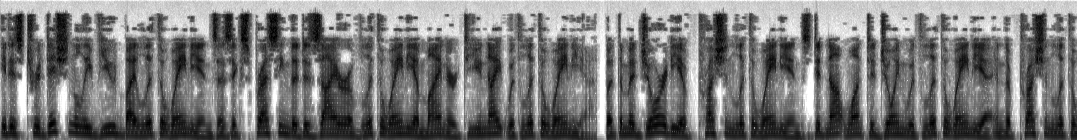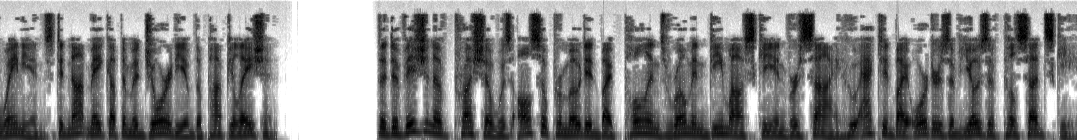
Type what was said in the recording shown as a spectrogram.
It is traditionally viewed by Lithuanians as expressing the desire of Lithuania Minor to unite with Lithuania, but the majority of Prussian Lithuanians did not want to join with Lithuania and the Prussian Lithuanians did not make up a majority of the population. The division of Prussia was also promoted by Poland's Roman Dmowski in Versailles who acted by orders of Józef Pilsudski.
